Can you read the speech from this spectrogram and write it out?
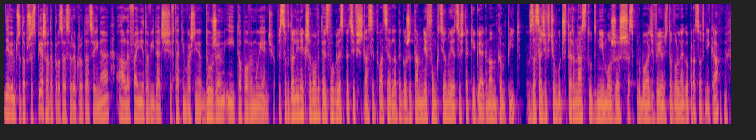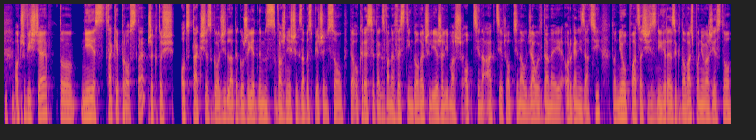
Nie wiem, czy to przyspiesza te procesy rekrutacyjne, ale fajnie to widać w takim właśnie dużym i topowym ujęciu. Wiesz co, w Dolinie Krzemowej to jest w ogóle specyficzna sytuacja, dlatego że tam nie funkcjonuje coś takiego jak non-compete. W zasadzie w ciągu 14 dni możesz spróbować wyjąć dowolnego pracownika. Oczywiście to nie jest takie proste, że ktoś od tak się zgodzi, dlatego że jednym z ważniejszych zabezpieczeń są te okresy tak zwane vestingowe, czyli jeżeli masz opcję na akcje czy opcję na udziały w danej organizacji, to nie opłaca ci się z nich rezygnować, ponieważ jest to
